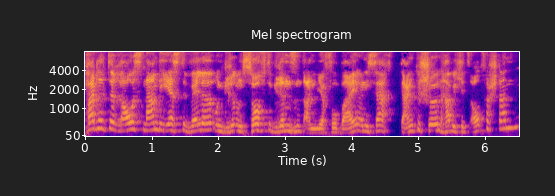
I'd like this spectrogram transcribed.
paddelte raus, nahm die erste Welle und, und surfte grinsend an mir vorbei. Und ich sag, Dankeschön, habe ich jetzt auch verstanden.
